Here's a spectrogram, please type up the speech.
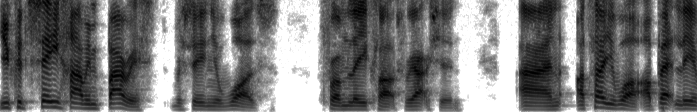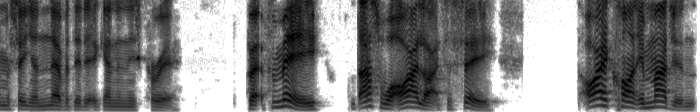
you could see how embarrassed Rosenior was from Lee Clark's reaction. And I'll tell you what, I bet Liam Rosenior never did it again in his career. But for me, that's what I like to see. I can't imagine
